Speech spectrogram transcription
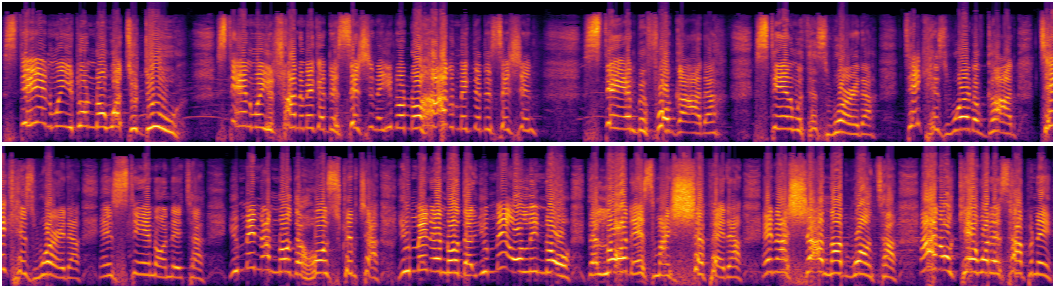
Stand when you don't know what to do. Stand when you're trying to make a decision and you don't know how to make the decision. Stand before God. Uh, stand with His word. Uh, take His word of God. Take His word uh, and stand on it. You may not know the whole scripture. You may not know that. You may only know the Lord is my shepherd and I shall not want. I don't care what is happening,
